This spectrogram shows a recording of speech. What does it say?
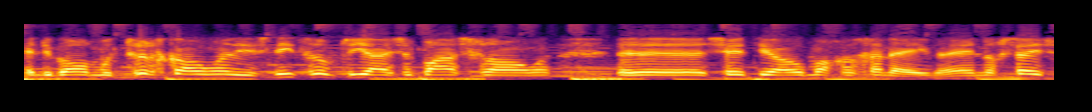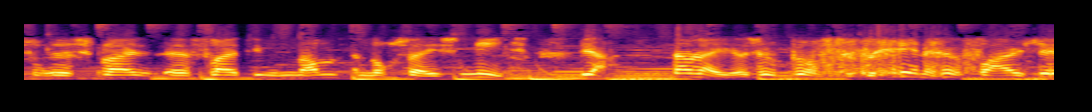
En die bal moet terugkomen. Die is niet op de juiste plaats genomen. Eh, CTO mag hem gaan nemen. En nog steeds eh, fluit, eh, fluit die man nog steeds niet. Ja, nou nee, dat is om te beginnen een fluitje.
